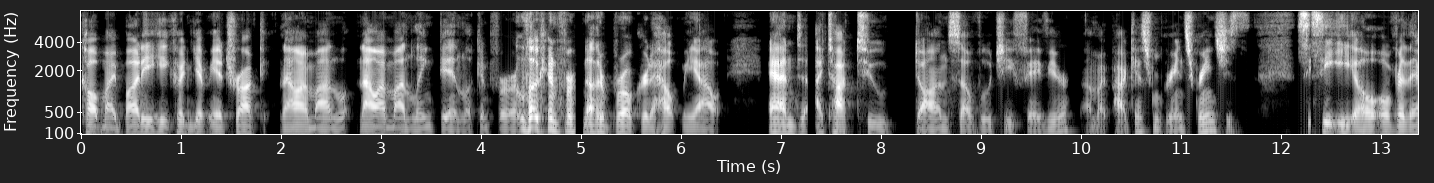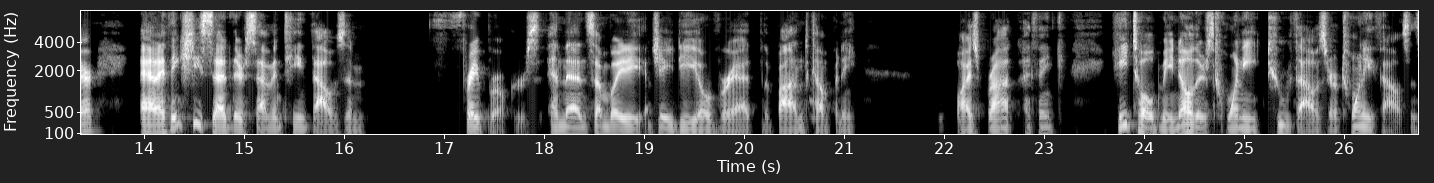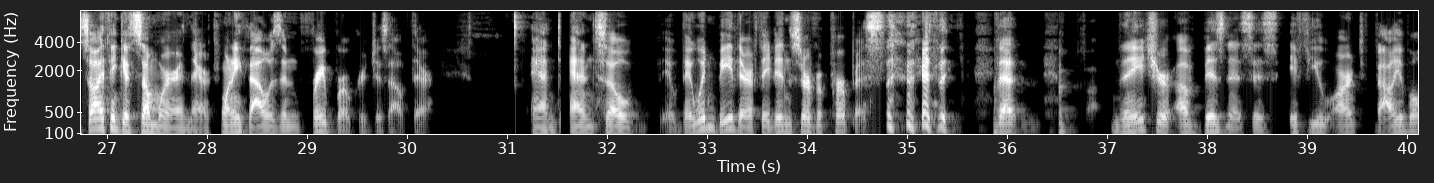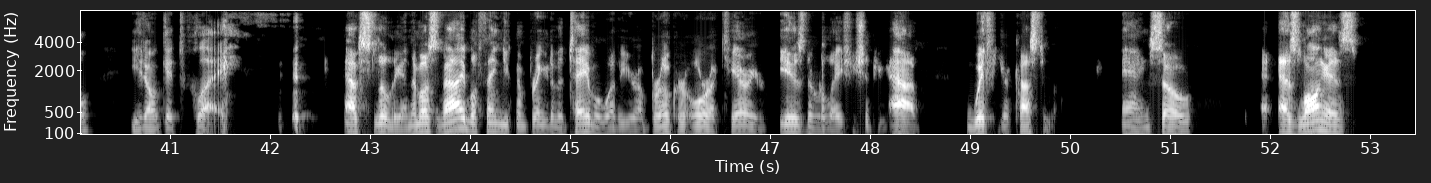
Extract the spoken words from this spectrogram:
Called my buddy, he couldn't get me a truck. Now I'm on now I'm on LinkedIn looking for looking for another broker to help me out. And I talked to Dawn Salvucci Favier on my podcast from Green Screen. She's CEO over there. And I think she said there's 17,000 freight brokers. And then somebody, JD over at the bond company, Weisbrot, I think, he told me, no, there's 22,000 or 20,000. So I think it's somewhere in there, 20,000 freight brokerages out there. And and so they wouldn't be there if they didn't serve a purpose. that the nature of business is if you aren't valuable, you don't get to play. Absolutely. And the most valuable thing you can bring to the table, whether you're a broker or a carrier, is the relationship you have with your customer. And so, as long as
